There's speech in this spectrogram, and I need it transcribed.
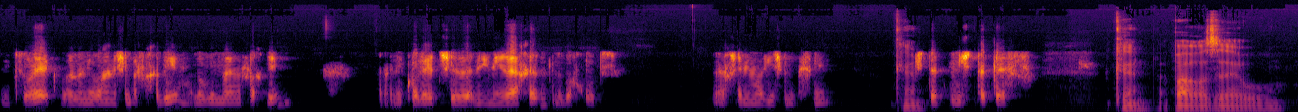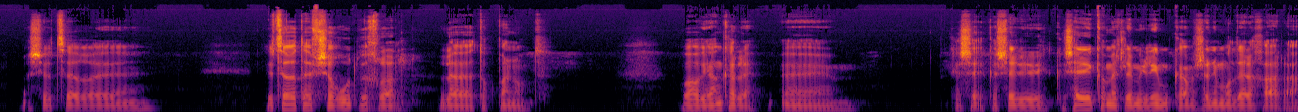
אני צועק, ואז אני רואה אנשים מפחדים, אני לא מבין מה הם מפחדים. אני קולט שאני נראה אחרת מבחוץ, מאיך שאני מרגיש מבפנים. כן. משת, משתתף. כן, הפער הזה הוא מה שיוצר אה, יוצר את האפשרות בכלל לתוקפנות. וואו, ינקלה, אה, קשה, קשה, לי, קשה לי לכמת למילים כמה שאני מודה לך על, ה,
